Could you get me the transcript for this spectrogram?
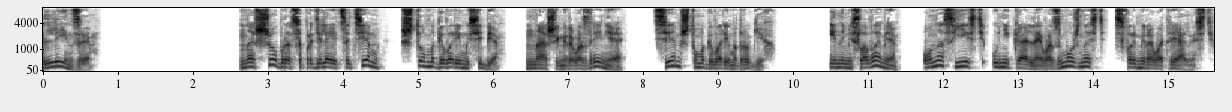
Линзы. Наш образ определяется тем, что мы говорим о себе, наше мировоззрение – тем, что мы говорим о других. Иными словами, у нас есть уникальная возможность сформировать реальность.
